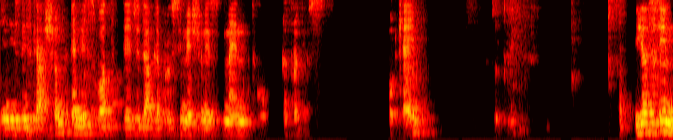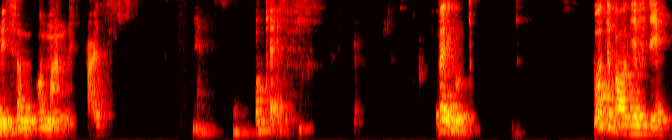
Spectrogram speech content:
in this discussion, and this is what the GW approximation is meant to reproduce. Okay. You have seen this on, on Monday, right? Yes. Okay. Very good. What about DFT?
